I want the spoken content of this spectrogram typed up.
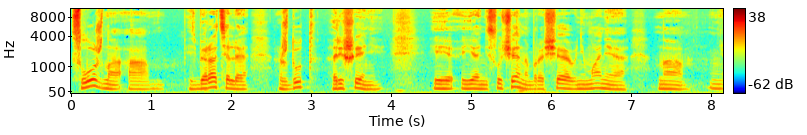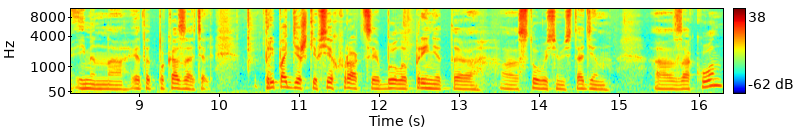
сложно, а избиратели ждут решений. И я не случайно обращаю внимание на именно этот показатель. При поддержке всех фракций было принято 181 э, э, закон,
